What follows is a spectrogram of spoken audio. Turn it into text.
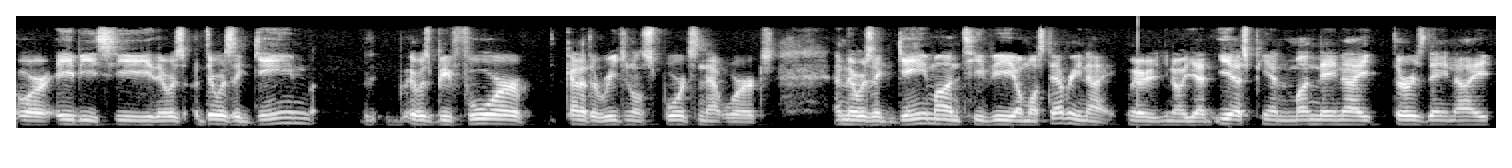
or ABC there was there was a game. It was before kind of the regional sports networks, and there was a game on TV almost every night where you know you had ESPN Monday night, Thursday night,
